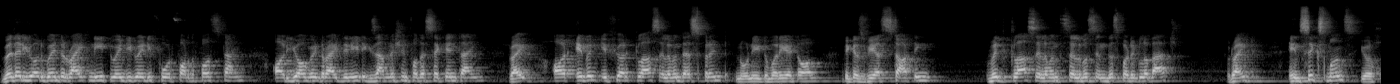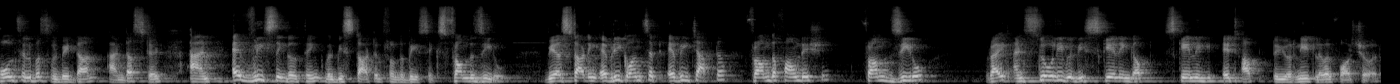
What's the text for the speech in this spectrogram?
Whether you are going to write NEET 2024 for the first time, or you are going to write the NEET examination for the second time, right? Or even if you are class 11th aspirant, no need to worry at all, because we are starting with class 11th syllabus in this particular batch, right? In six months, your whole syllabus will be done and dusted, and every single thing will be started from the basics, from the zero. We are starting every concept, every chapter from the foundation, from zero, right? And slowly we'll be scaling up, scaling it up to your NEET level for sure.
